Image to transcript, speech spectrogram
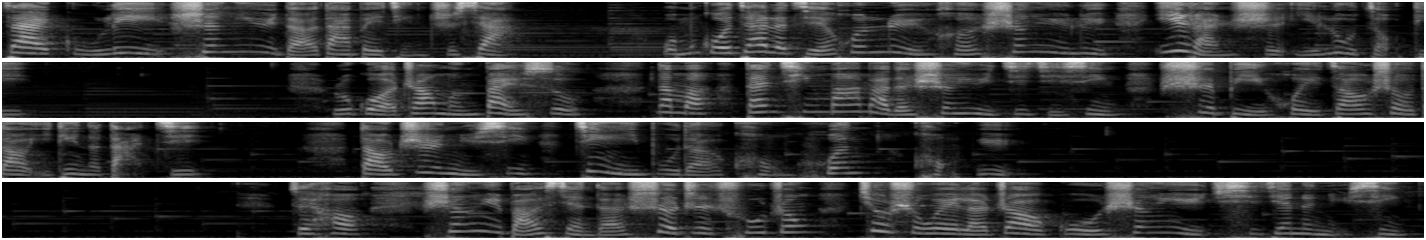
在鼓励生育的大背景之下，我们国家的结婚率和生育率依然是一路走低。如果张萌败诉，那么单亲妈妈的生育积极性势必会遭受到一定的打击。导致女性进一步的恐婚恐育。最后，生育保险的设置初衷就是为了照顾生育期间的女性，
